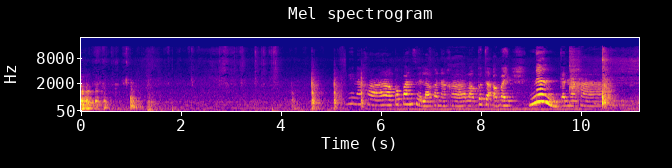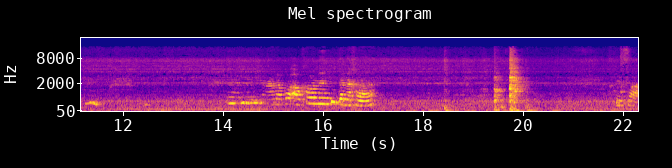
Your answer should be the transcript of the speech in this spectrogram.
นี่นะคะ เราก็ปั้นเสร็จแล้วกันนะคะ เราก็จะเอาไปนึ่งกันนะคะเราก็เอาเข้านึ่งกันนะคะปิดฝา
